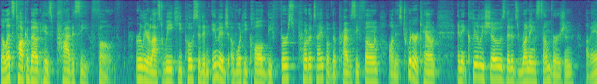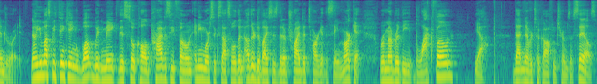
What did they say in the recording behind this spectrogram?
Now let's talk about his privacy phone. Earlier last week, he posted an image of what he called the first prototype of the privacy phone on his Twitter account, and it clearly shows that it's running some version of Android. Now you must be thinking, what would make this so-called privacy phone any more successful than other devices that have tried to target the same market? Remember the Blackphone? Yeah, that never took off in terms of sales.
